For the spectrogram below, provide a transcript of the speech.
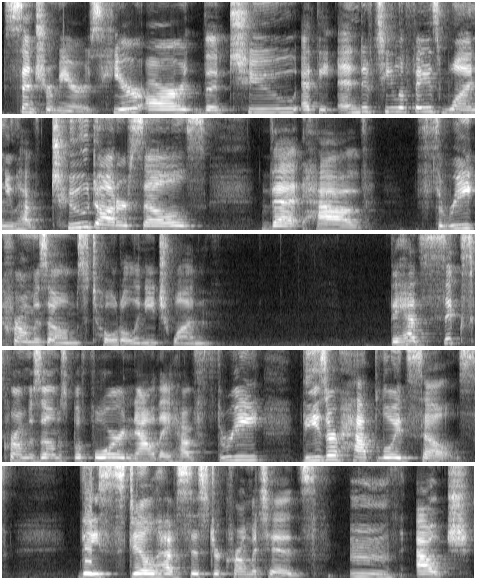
centromeres. Here are the two, at the end of telophase one, you have two daughter cells that have three chromosomes total in each one. They had six chromosomes before, now they have three. These are haploid cells. They still have sister chromatids. Mm, ouch.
